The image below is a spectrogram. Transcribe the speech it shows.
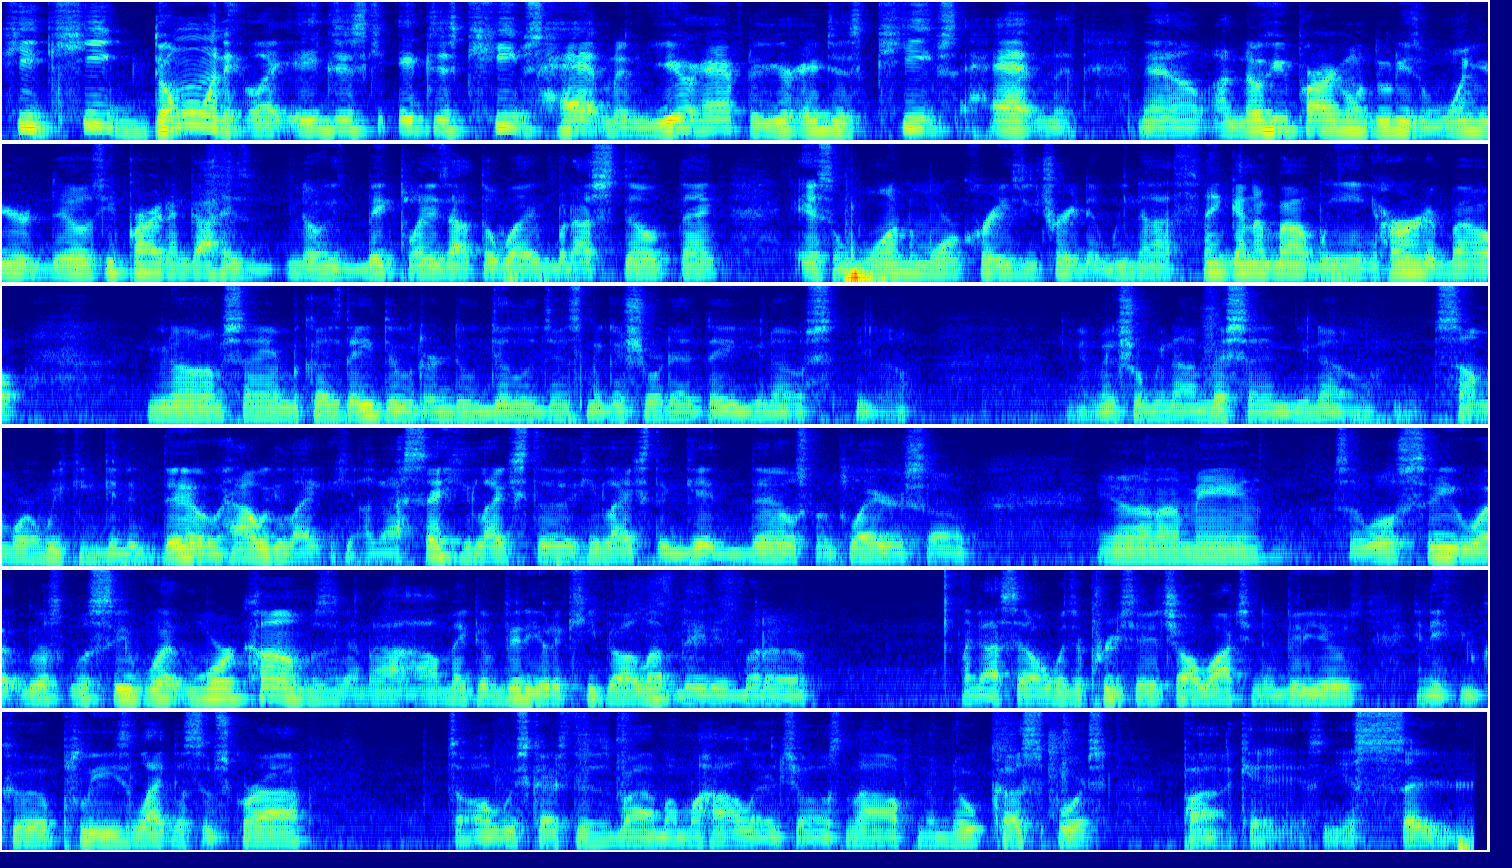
he keep doing it. Like it just it just keeps happening year after year. It just keeps happening. Now I know he probably gonna do these one year deals. He probably done got his you know his big plays out the way, but I still think it's one more crazy trade that we not thinking about. We ain't heard about. You know what I'm saying? Because they do their due diligence, making sure that they you know you know. make sure we're not missing, you know, something where we can get a deal. Howie like, like I say, he likes to he likes to get deals for players. So, you know what I mean. So we'll see what we'll, we'll see what more comes, and I'll, I'll make a video to keep y'all updated. But uh, like I said, I always appreciate y'all watching the videos, and if you could, please like and subscribe to always catch this vibe. I'ma holla at y'all. It's now from the NoCuts Sports Podcast. Yes, sir.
